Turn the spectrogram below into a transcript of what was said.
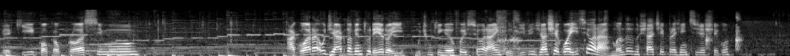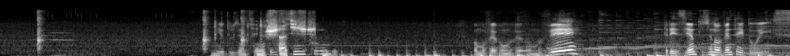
ver aqui qual que é o próximo. Agora o Diário do Aventureiro aí. O último que ganhou foi o Senhorá, inclusive. Já chegou aí, Senhorá? Manda no chat aí pra gente se já chegou. 1275. No chat. Vamos ver, vamos ver, vamos ver. 392.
